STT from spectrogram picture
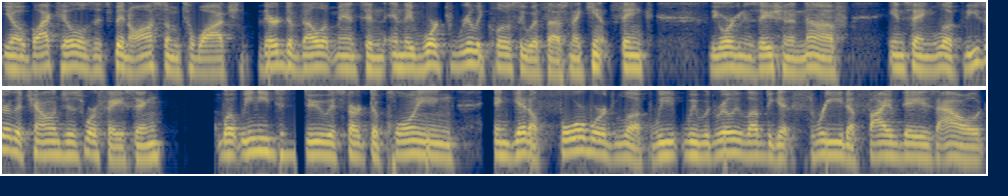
you know, Black Hills, it's been awesome to watch their development and and they've worked really closely with us. And I can't thank the organization enough in saying, look, these are the challenges we're facing. What we need to do is start deploying and get a forward look. We we would really love to get 3 to 5 days out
